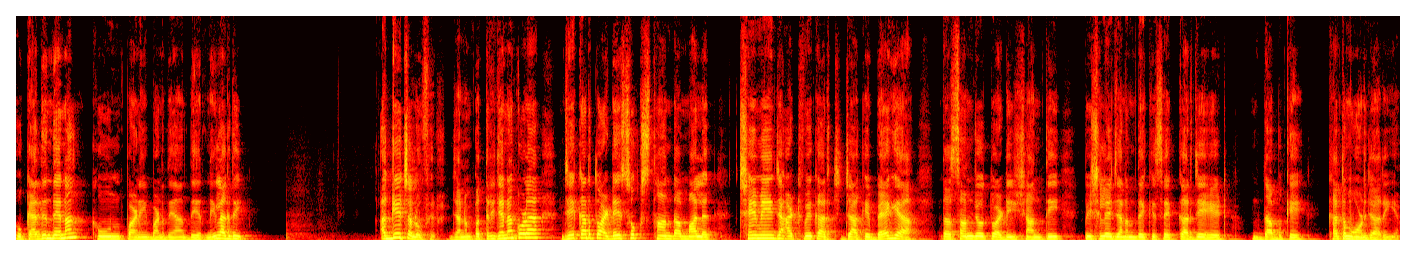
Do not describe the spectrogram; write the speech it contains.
ਉਹ ਕਹਿ ਦਿੰਦੇ ਨਾ, ਖੂਨ ਪਾਣੀ ਬਣਦਿਆਂ ਦੇਰ ਨਹੀਂ ਲੱਗਦੀ। ਅੱਗੇ ਚਲੋ ਫਿਰ, ਜਨਮ ਪੱਤਰੀ ਜਿਹਨਾਂ ਕੋਲ ਹੈ। ਜੇਕਰ ਤੁਹਾਡੇ ਸੁਖ ਸਥਾਨ ਦਾ ਮਾਲਕ 6ਵੇਂ ਜਾਂ 8ਵੇਂ ਘਰ 'ਚ ਜਾ ਕੇ ਬਹਿ ਗਿਆ, ਤਾਂ ਸਮਝੋ ਤੁਹਾਡੀ ਸ਼ਾਂਤੀ ਪਿਛਲੇ ਜਨਮ ਦੇ ਕਿਸੇ ਕਰਜ਼ੇ ਹੇਠ ਦਬ ਕੇ ਖਤਮ ਹੋਣ ਜਾ ਰਹੀ ਹੈ।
